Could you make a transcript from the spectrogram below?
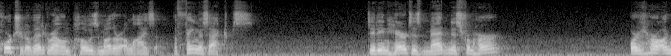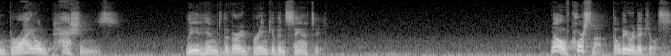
Portrait of Edgar Allan Poe's mother, Eliza, the famous actress. Did he inherit his madness from her? Or did her unbridled passions lead him to the very brink of insanity? No, of course not. Don't be ridiculous.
